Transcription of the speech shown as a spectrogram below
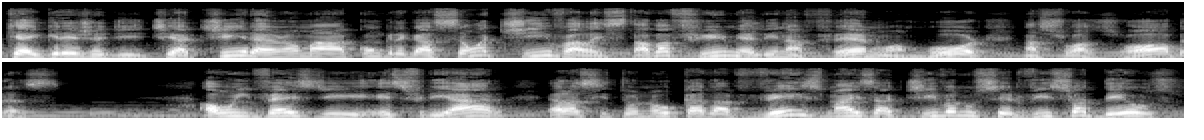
que a igreja de Tiatira era uma congregação ativa, ela estava firme ali na fé, no amor, nas suas obras. Ao invés de esfriar, ela se tornou cada vez mais ativa no serviço a Deus.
